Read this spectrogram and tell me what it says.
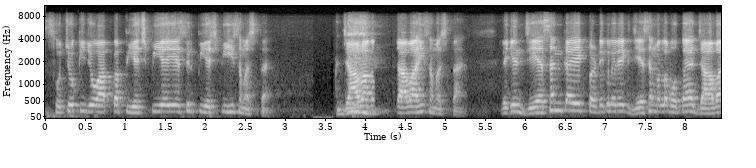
सोचो कि जो आपका पीएचपी है ये सिर्फ़ पीएचपी ही समझता है। जावा का जावा ही समझता है। लेकिन जेएसएन का एक पर्टिकुलर एक जेएसएन मतलब होता है जावा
